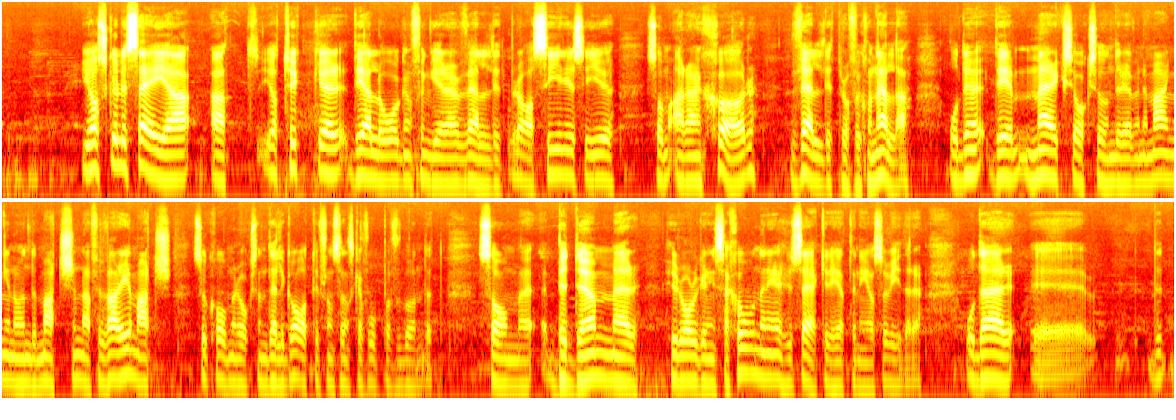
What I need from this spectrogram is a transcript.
jag skulle säga att jag tycker dialogen fungerar väldigt bra. Sirius är ju som arrangör väldigt professionella. Och det, det märks ju också under evenemangen och under matcherna. För varje match så kommer det också en delegat ifrån Svenska Fotbollförbundet som eh, bedömer hur organisationen är, hur säkerheten är och så vidare. Och där, eh,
